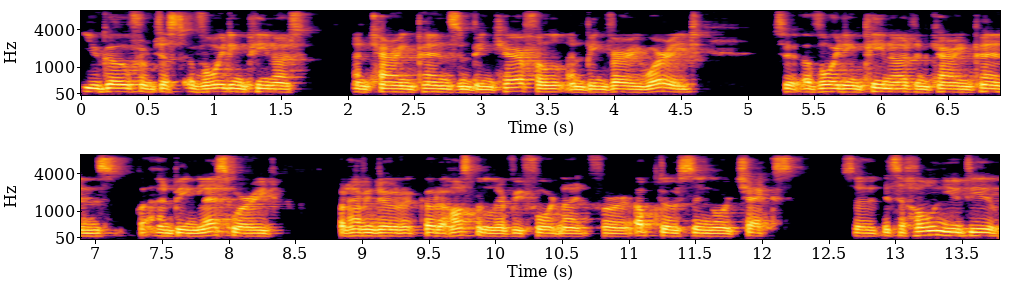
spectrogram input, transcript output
you go from just avoiding peanut and carrying pens and being careful and being very worried to avoiding peanut and carrying pens and being less worried, but having to go to hospital every fortnight for updosing or checks. So it's a whole new deal.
